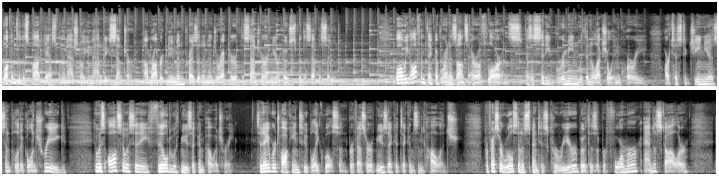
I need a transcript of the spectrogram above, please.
Welcome to this podcast from the National Humanities Center. I'm Robert Newman, President and Director of the Center, and your host for this episode. While we often think of Renaissance era Florence as a city brimming with intellectual inquiry, artistic genius, and political intrigue, it was also a city filled with music and poetry. Today we're talking to Blake Wilson, professor of music at Dickinson College. Professor Wilson has spent his career both as a performer and a scholar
